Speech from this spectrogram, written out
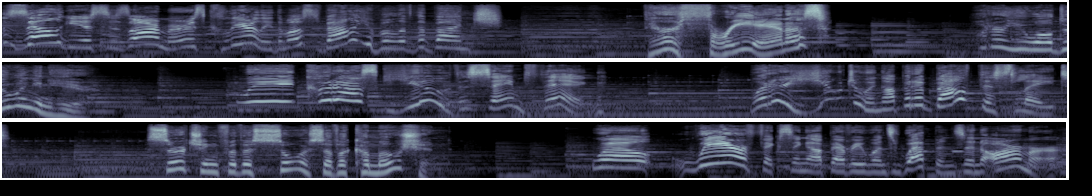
Zelgius's armor is clearly the most valuable of the bunch. There are three Annas? What are you all doing in here? We could ask you the same thing. What are you doing up and about this late? Searching for the source of a commotion. Well, we're fixing up everyone's weapons and armor.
